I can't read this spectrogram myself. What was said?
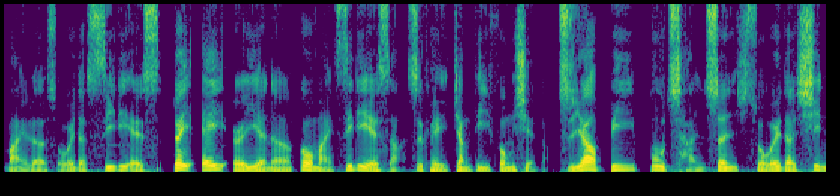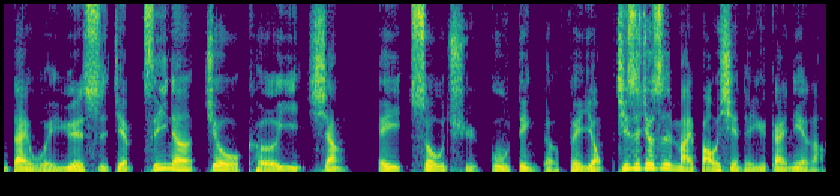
买了所谓的 CDS，对 A 而言呢，购买 CDS 啊是可以降低风险的。只要 B 不产生所谓的信贷违约事件，C 呢就可以向 A 收取固定的费用，其实就是买保险的一个概念啦。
